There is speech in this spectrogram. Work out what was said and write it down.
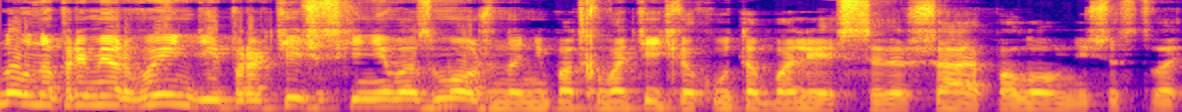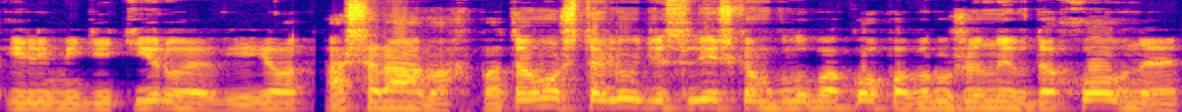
Ну, например, в Индии практически невозможно не подхватить какую-то болезнь, совершая паломничество или медитируя в ее ашрамах, потому что люди слишком глубоко погружены в духовное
